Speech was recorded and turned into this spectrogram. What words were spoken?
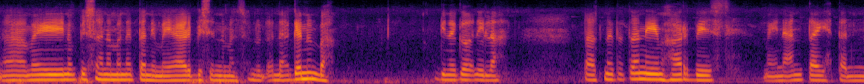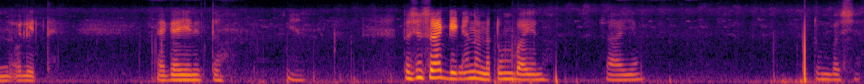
na may inumpisa naman na tanim, may harvest na naman sunod. Na, ganun ba? Ginagawa nila. Tapos nagtatanim, harvest, may inaantay, tanim ulit. Kagaya nito. Yan. Tapos yung saging, ano, natumba yan. Sayang. Natumba siya.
